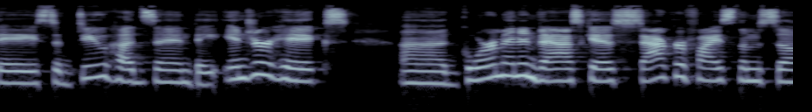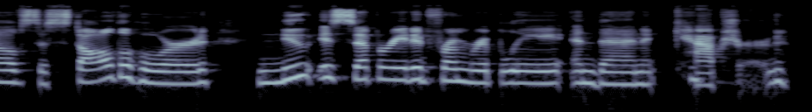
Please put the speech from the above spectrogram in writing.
They subdue Hudson. They injure Hicks. Uh, Gorman and Vasquez sacrifice themselves to stall the horde. Newt is separated from Ripley and then captured.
